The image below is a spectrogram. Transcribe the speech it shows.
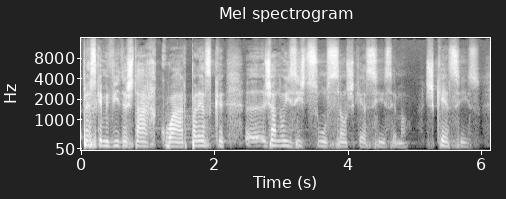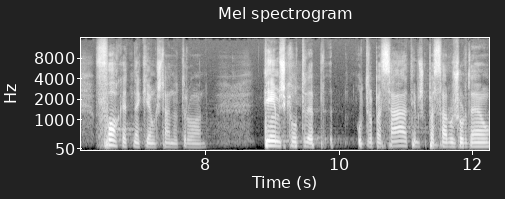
parece que a minha vida está a recuar, parece que uh, já não existe solução. Esquece isso, irmão. Esquece isso. Foca-te naquilo que está no trono. Temos que ultrapassar, temos que passar o Jordão,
